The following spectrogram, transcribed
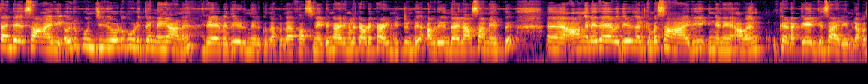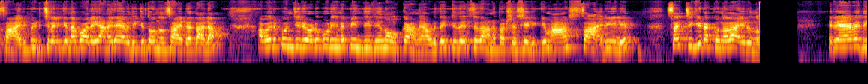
തന്റെ സാരി ഒരു പുഞ്ചിരിയോട് കൂടി തന്നെയാണ് രേവതി എഴുന്നേൽക്കുന്നത്. അപ്പം ഫസ്റ്റ് നൈറ്റും കാര്യങ്ങളൊക്കെ അവിടെ കഴിഞ്ഞിട്ടുണ്ട്. അവർ എന്തായാലും ആ സമയത്ത് അങ്ങനെ രേവതി എഴുന്നേൽക്കുമ്പോൾ സാരി ഇങ്ങനെ അവൻ കിടക്കുകയായിരിക്കും സാരിയുമില്ല അപ്പോൾ സാരി പിടിച്ചു വലിക്കുന്ന പോലെയാണ് രേവതിക്ക് തോന്നുന്നത് സാരിയുടെ തല. അപ്പോൾ ഒരു പുഞ്ചിരിയോട് കൂടി ഇങ്ങനെ പിന്തിരിഞ്ഞ് നോക്കുകയാണ് അവൾ തെറ്റിദ്ധരിച്ചതാണ്. പക്ഷേ ശരിക്കും ആ സാരിയിൽ സച്ചി കിടക്കുന്നതായിരുന്നു. രേവതി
